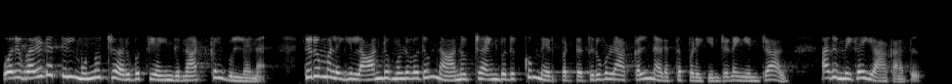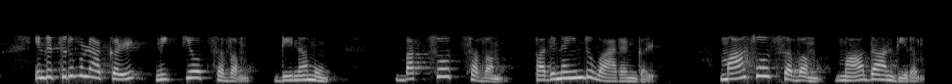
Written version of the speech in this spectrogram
ஒரு வருடத்தில் முன்னூற்று அறுபத்தி ஐந்து நாட்கள் உள்ளன. திருமலையில் ஆண்டு முழுவதும் நானூற்று ஐம்பதுக்கும் மேற்பட்ட திருவிழாக்கள் நடத்தப்படுகின்றன என்றால் அது மிகையாகாது. இந்த திருவிழாக்கள் நித்யோத்சவம் தினமும் பக்ஸோத்சவம் பதினைந்து வாரங்கள் மாசோத்சவம் மாதாந்திரம்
